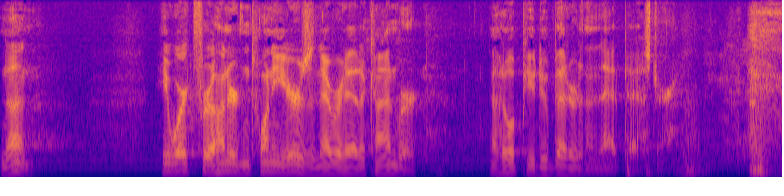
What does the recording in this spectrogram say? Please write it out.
None. He worked for 120 years and never had a convert. I hope you do better than that, Pastor.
